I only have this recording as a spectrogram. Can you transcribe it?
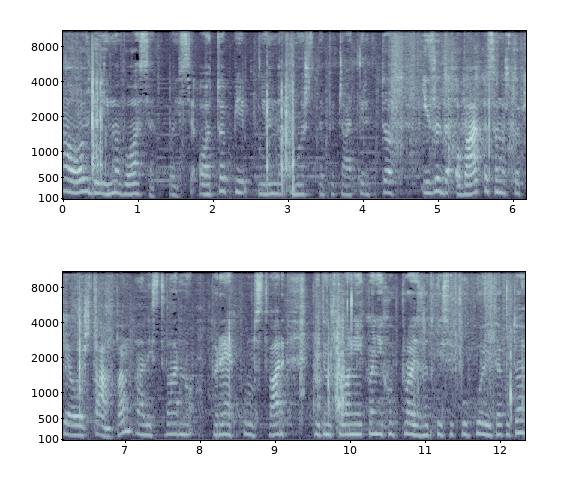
a ovdje ima vosak koji se otopi i onda možete da pečatirate to. Izgleda ovako, samo što je ovo štampa, ali stvarno pre cool stvar, pritom što ovo nije kao njihov proizvod koji se kupuje i tako to,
